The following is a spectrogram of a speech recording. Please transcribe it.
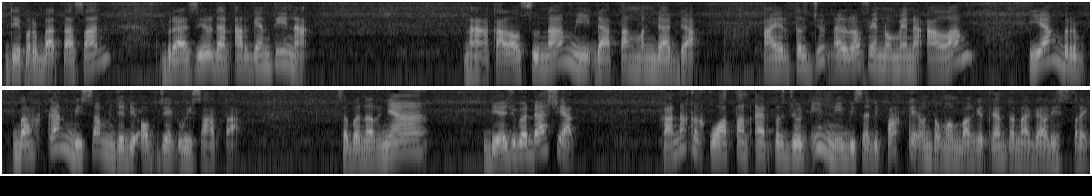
di perbatasan Brazil dan Argentina. Nah, kalau tsunami datang mendadak, air terjun adalah fenomena alam yang bahkan bisa menjadi objek wisata. Sebenarnya dia juga dahsyat karena kekuatan air terjun ini bisa dipakai untuk membangkitkan tenaga listrik.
